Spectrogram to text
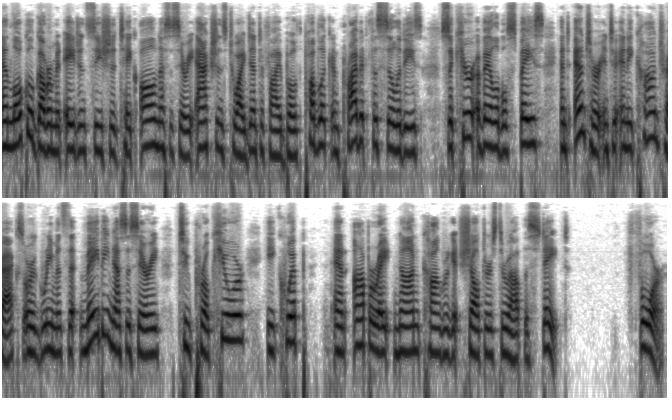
and local government agencies should take all necessary actions to identify both public and private facilities, secure available space, and enter into any contracts or agreements that may be necessary to procure, equip, and operate non congregate shelters throughout the state. 4.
